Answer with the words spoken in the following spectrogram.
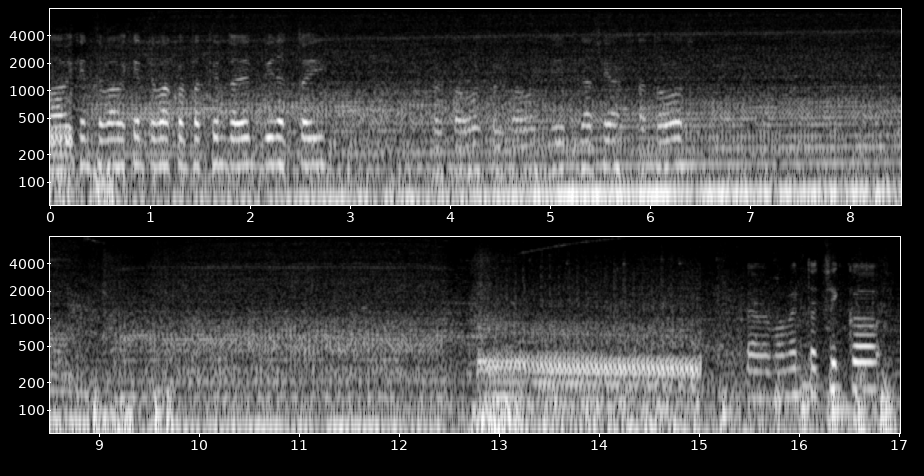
Va gente, va gente, va compartiendo el directo ahí. Por favor, por favor, gracias a todos. Pero un momento chico.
